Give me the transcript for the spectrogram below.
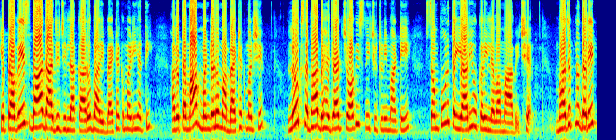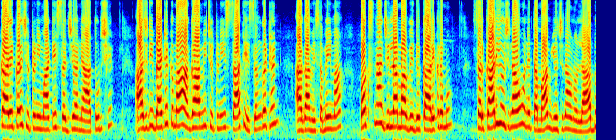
કે પ્રવેશ બાદ આજે જિલ્લા કારોબારી બેઠક મળી હતી. હવે તમામ મંડળોમાં બેઠક મળશે. લોકસભા બે હજાર ચોવીસની ચૂંટણી માટે સંપૂર્ણ તૈયારીઓ કરી લેવામાં આવી છે. ભાજપનો દરેક કાર્યકર ચૂંટણી માટે સજ્જ અને આતુર છે. આજની બેઠકમાં આગામી ચૂંટણી સાથે સંગઠન, આગામી સમયમાં પક્ષના જિલ્લામાં વિવિધ કાર્યક્રમો, સરકારી યોજનાઓ અને તમામ યોજનાઓનો લાભ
